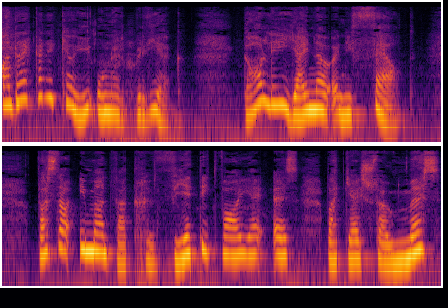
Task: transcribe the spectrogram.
Andre, kan ek jou hier onderbreek? Daar lê jy nou in die veld. Was daar iemand wat geweet het waar jy is, wat jy sou mis?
